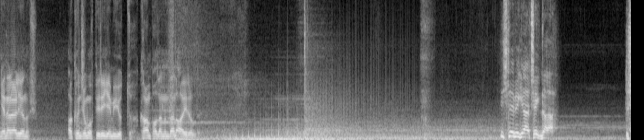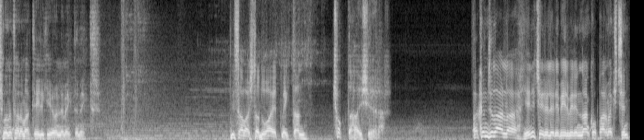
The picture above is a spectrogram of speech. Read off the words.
General Yanuş. Akıncı muhbiri yemi yuttu. Kamp alanından ayrıldı. İşte bir gerçek daha. Düşmanı tanımak tehlikeyi önlemek demektir. Bir savaşta dua etmekten çok daha işe yarar. Akıncılarla Yeniçerileri birbirinden koparmak için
